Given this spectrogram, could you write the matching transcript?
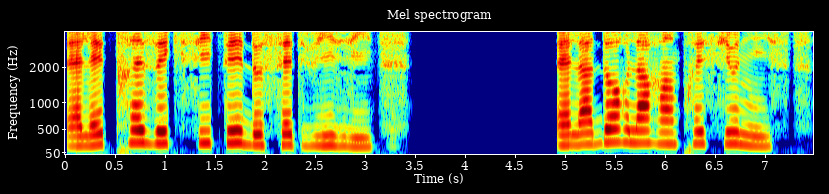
Elle est très excitée de cette visite. Elle adore l'art impressionniste.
